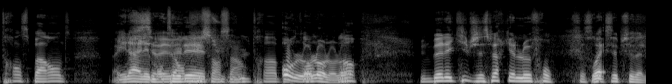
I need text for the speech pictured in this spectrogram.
transparente. Et là, elle est montée en puissance, hein. ultra Oh là là là là. Une belle équipe, j'espère qu'elles le feront. Serait Ouais. exceptionnel.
